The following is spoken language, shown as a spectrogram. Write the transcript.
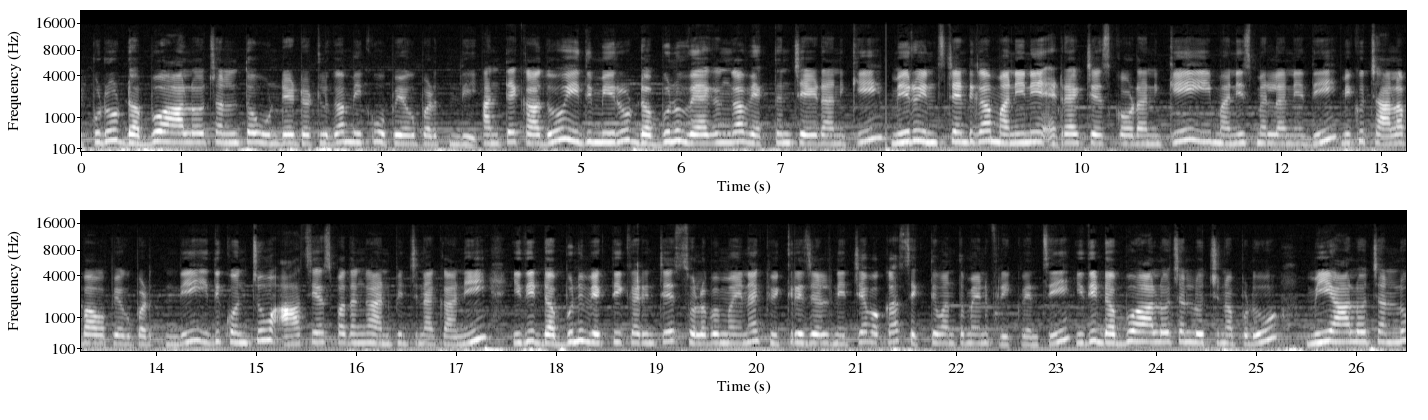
ఎప్పుడూ డబ్బు ఆలోచనలతో ఉండేటట్లుగా మీకు ఉపయోగపడుతుంది. అంతేకాదు ఇది మీరు డబ్బును వేగంగా వ్యక్తం చేయడానికి మీరు ఇన్స్టెంట్గా మనీని అట్రాక్ట్ చేసుకోవడానికి ఈ మనీ స్మెల్ అనేది మీకు చాలా బాగా ఉపయోగపడుతుంది. ఇది కొంచెం హాస్యాస్పదంగా అనిపించినా కానీ ఇది డబ్బుని వ్యక్తీకరించే సులభమైన క్విక్ రిజల్ట్ ఇచ్చే ఒక శక్తివంతమైన ఫ్రీక్వెన్సీ. ఇది డబ్బు ఆలోచనలు వచ్చినప్పుడు మీ ఆలోచనలు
